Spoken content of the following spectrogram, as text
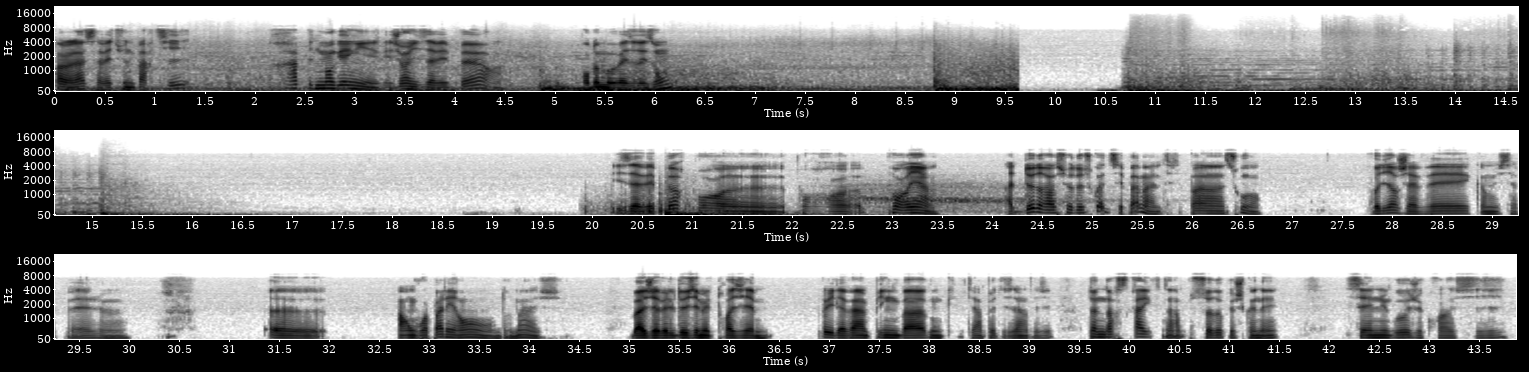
Oh là là, ça va être une partie rapidement gagnée. Les gens, ils avaient peur pour de mauvaises raisons. Ils avaient peur pour, euh, pour, euh, pour rien. À 2 de ratio de squad, c'est pas mal, c'est pas souvent. Faut dire, j'avais, comment il s'appelle euh, Ah, on voit pas les rangs, dommage. Bah, j'avais le deuxième et le troisième. Il avait un ping bas, donc il était un peu désavantagé. Thunderstrike, c'est un pseudo que je connais. C'est Hugo, je crois aussi.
